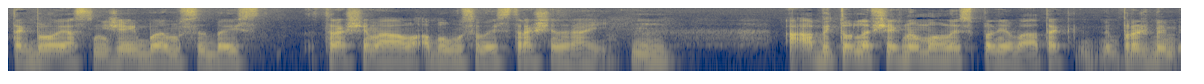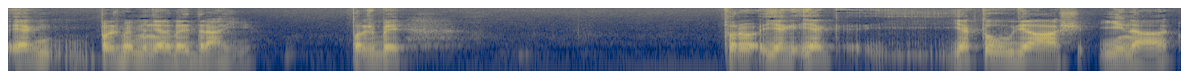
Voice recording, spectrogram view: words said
tak bylo jasné, že jich bude muset být strašně málo a budou muset být strašně drahý. Hmm. A aby tohle všechno mohli splňovat, tak proč by, jak, proč by měli být drahý? Proč by pro, jak, jak, jak to uděláš jinak,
